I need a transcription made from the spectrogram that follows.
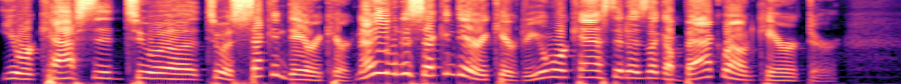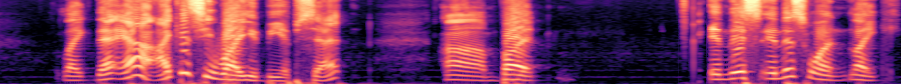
you were casted to a to a secondary character, not even a secondary character. You were casted as like a background character, like that. Yeah, I can see why you'd be upset. Um, but in this in this one, like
